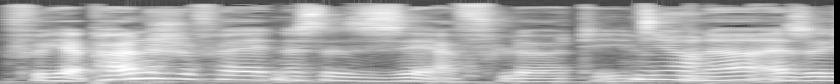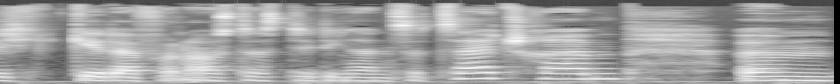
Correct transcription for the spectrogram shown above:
für japanische Verhältnisse sehr flirty. Ja. Ne? Also ich gehe davon aus, dass die die ganze Zeit schreiben. Ähm,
